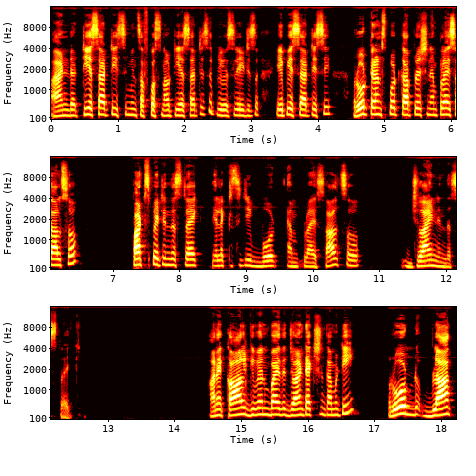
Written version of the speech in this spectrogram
and TSRTC means of course now TSRTC, previously it is APSRTC, Road Transport Corporation employees also participate in the strike, electricity board employees also join in the strike. On a call given by the Joint Action Committee, road block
